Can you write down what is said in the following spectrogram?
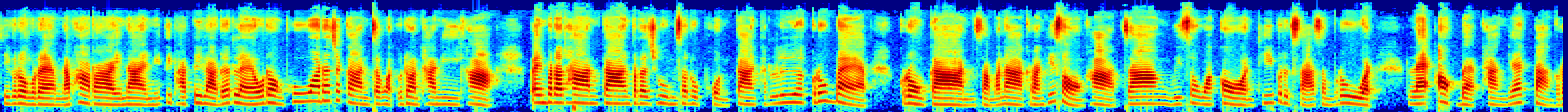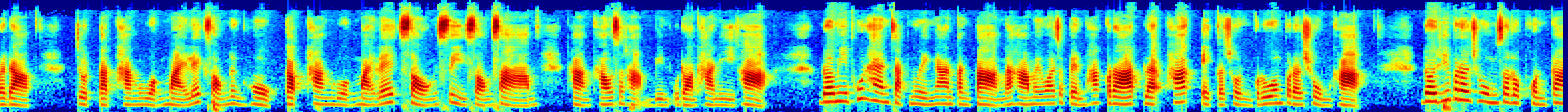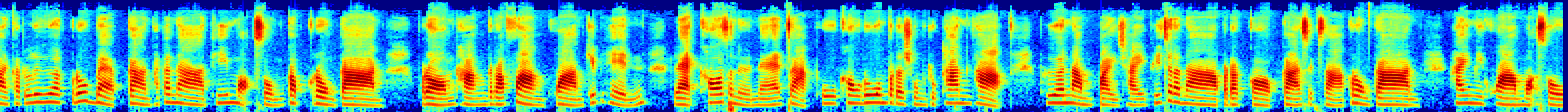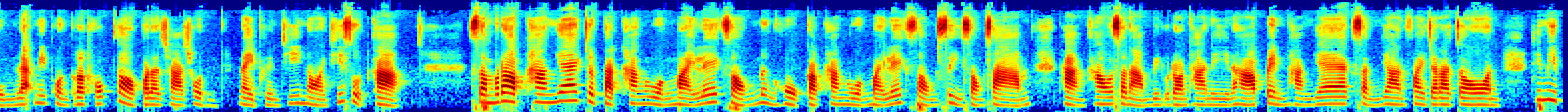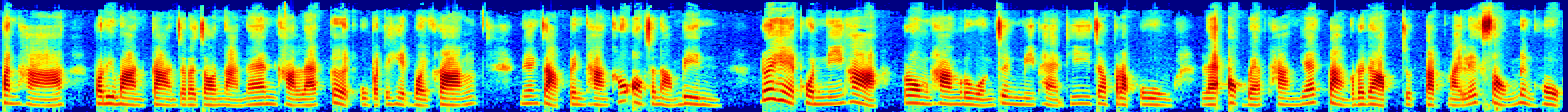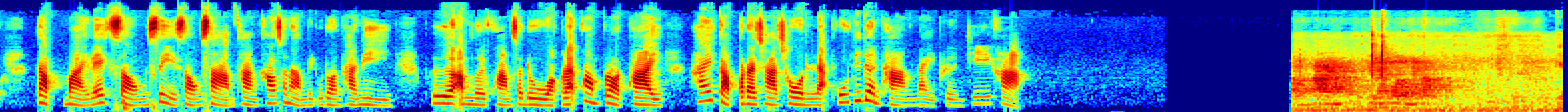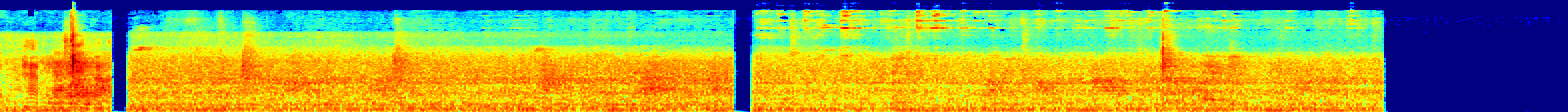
ที่โรงแรมนภารายนายนิติพัฒน์ลีลาเลิศแล้ว รองผู้ว่าราชการจังหวัดอุดรธานีค่ะ เป็นประธานการประชุมสรุปผลการคัดเลือกรูปแบบ โครงการสัมมนาครั้งที่ 2 ค่ะ จ้างวิศวกรที่ปรึกษาสำรวจ และออกแบบทางแยกต่างระดับ จุดตัดทางหลวงหมายเลข 216 กับทางหลวงหมายเลข 2423 ทางเข้าสนามบินอุดรธานีค่ะโดยมีผู้แทนจากหน่วยงานต่างๆนะคะ ไม่ว่าจะเป็นภาครัฐ และภาคเอกชนร่วมประชุมค่ะ โดยที่ประชุมสรุปผลการคัดเลือกรูปแบบการพัฒนาที่เหมาะสมกับโครงการ พร้อมทั้งรับฟังความคิดเห็น และข้อเสนอแนะจากผู้เข้าร่วมประชุมทุกท่านค่ะ เพื่อนำไปใช้พิจารณาประกอบการศึกษาโครงการ ให้มีความเหมาะสมและมีผลกระทบต่อประชาชนในพื้นที่น้อยที่สุดค่ะ สำหรับทางแยกจุดตัดทางหลวงหมายเลข 216 กับทางหลวงหมายเลข 2423 ทางเข้าสนามบินอุดรธานีนะคะ เป็นทางแยกสัญญาณไฟจราจร ที่มีปัญหาปริมาณการจราจรหนาแน่นค่ะ และเกิดอุบัติเหตุบ่อยครั้ง เนื่องจากเป็นทางเข้าออกสนามบิน ด้วยเหตุผลนี้ค่ะ กรมทางหลวงจึงมีแผนที่จะปรับปรุง และออกแบบทางแยกต่างระดับจุดตัดหมายเลข 216 กับหมายเลข 2423 ทางเข้าสนามบินอุดรธานี เพื่ออำนวยความสะดวกและความปลอดภัยให้กับประชาชนและผู้ที่เดินทางในพื้นที่ค่ะทางที่ด้านบนนะครับเก็บภาพแสดงความ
